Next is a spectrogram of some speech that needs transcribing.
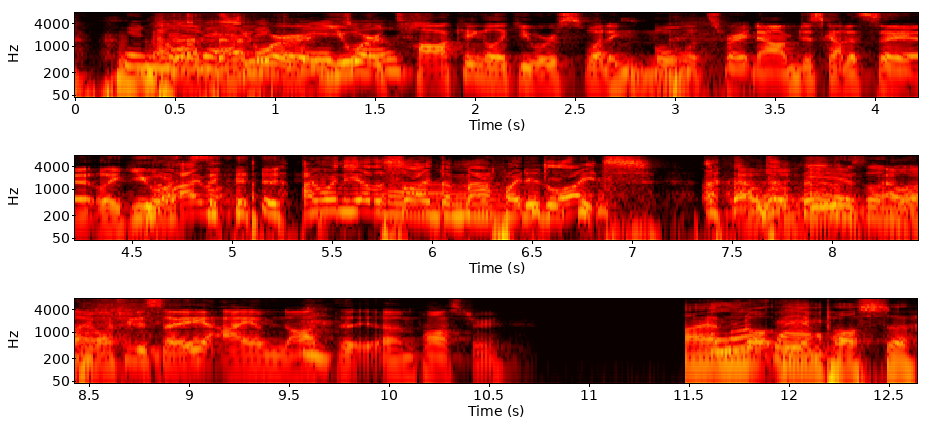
You're Ellen, you ever are you are talking like you were sweating hmm. bullets right now. I'm just gotta say it. Like you are. I'm, I'm on the other side of the map. I did lights. Ellen, He is Ellen. I want you to say I am not the imposter. I am love not the imposter.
